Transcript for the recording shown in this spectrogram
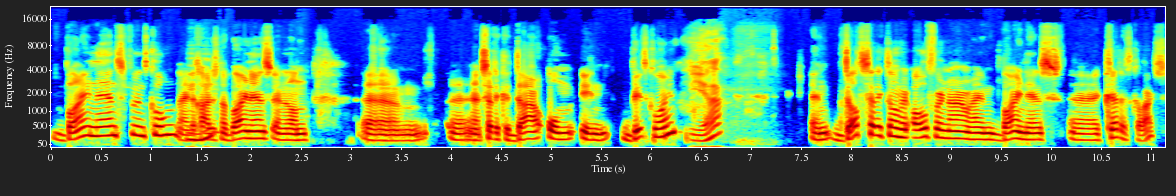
www.binance.com. Nee, dan ga je dus naar Binance en dan ehm, eh, zet ik het daar om in Bitcoin. Ja? En dat zet ik dan weer over naar mijn Binance eh, creditcard.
